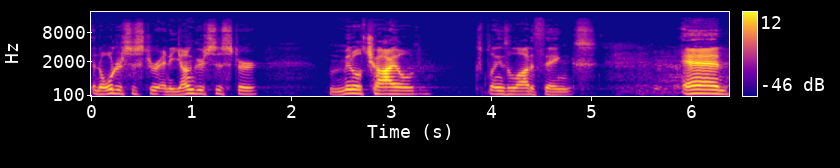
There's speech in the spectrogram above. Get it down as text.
an older sister and a younger sister, middle child, explains a lot of things. And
